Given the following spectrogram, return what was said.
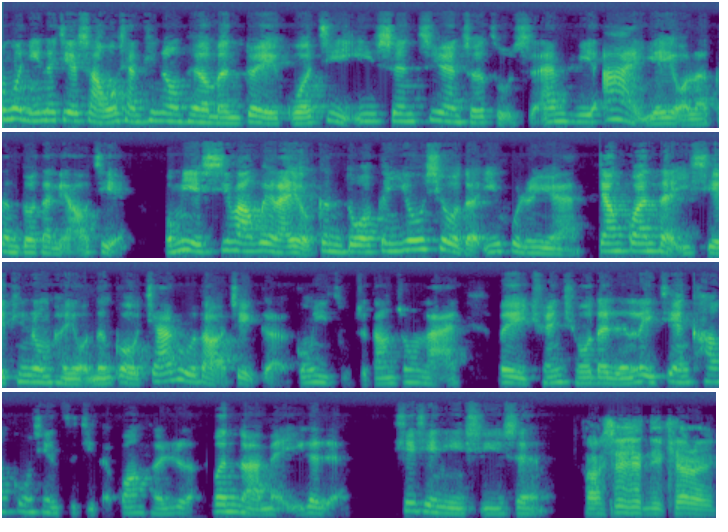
通过您的介绍，我想听众朋友们对国际医生志愿者组织 MVI 也有了更多的了解。我们也希望未来有更多更优秀的医护人员，相关的一些听众朋友能够加入到这个公益组织当中来，为全球的人类健康贡献自己的光和热，温暖每一个人。谢谢您，徐医生。好，谢谢你，Carrie。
